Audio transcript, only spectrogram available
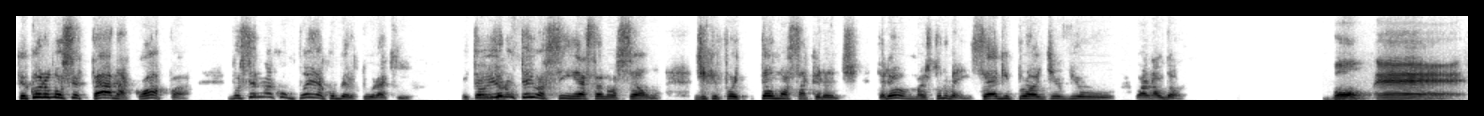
porque quando você está na Copa, você não acompanha a cobertura aqui. Então eu não tenho assim essa noção de que foi tão massacrante, entendeu? Mas tudo bem, segue para o interview, o Arnaldão. Bom, é...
